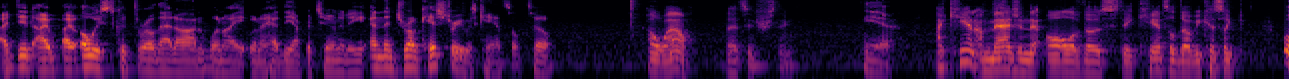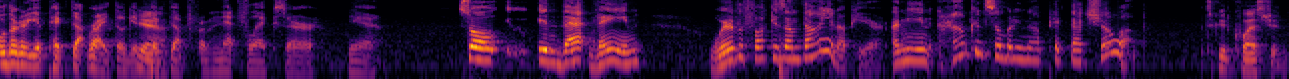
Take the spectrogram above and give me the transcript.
I did. I, I always could throw that on when I when I had the opportunity. And then Drunk History was canceled too. Oh wow, that's interesting. Yeah. I can't imagine that all of those stay canceled though, because like, Well, they're going to get picked up, right? They'll get Yeah. picked up from Netflix or yeah. So in that vein, where the fuck is I'm dying up here? I mean, how can somebody not pick that show up? it's a good question.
